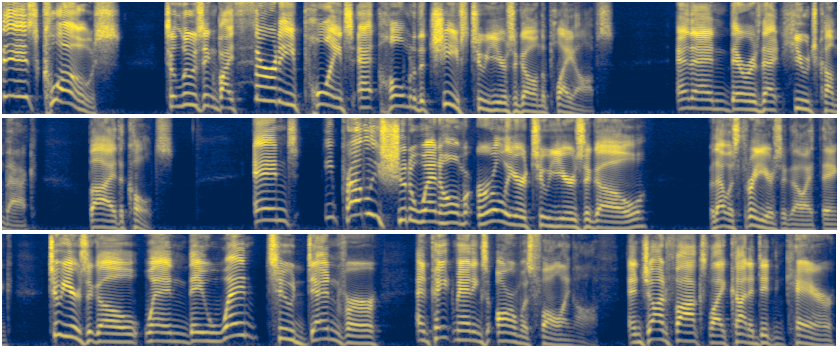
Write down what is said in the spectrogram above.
this close to losing by 30 points at home to the Chiefs two years ago in the playoffs. And then there was that huge comeback by the Colts. And he probably should have went home earlier two years ago. Or that was three years ago, I think. Two years ago when they went to Denver and Peyton Manning's arm was falling off. And John Fox, like, kind of didn't care.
